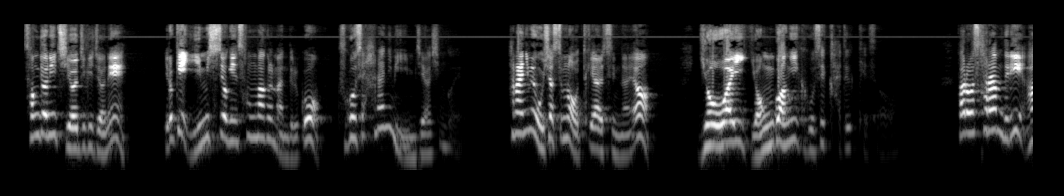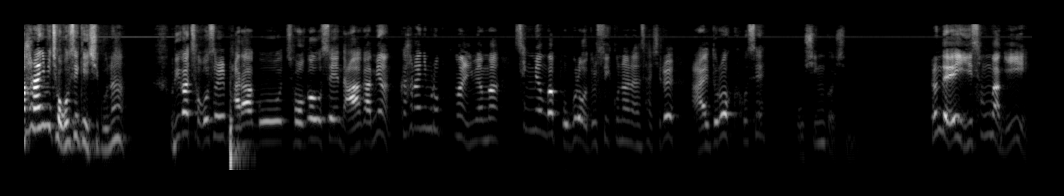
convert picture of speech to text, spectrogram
성전이 지어지기 전에 이렇게 임시적인 성막을 만들고 그곳에 하나님이 임재하신 거예요. 하나님이 오셨으면 어떻게 할 수 있나요? 여호와의 영광이 그곳에 가득해서 바로 사람들이 아 하나님이 저곳에 계시구나. 우리가 저곳을 바라고 저곳에 나아가면 그 하나님으로부터 말미암아 생명과 복을 얻을 수 있구나라는 사실을 알도록 그곳에 오신 것입니다. 그런데 이 성막이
